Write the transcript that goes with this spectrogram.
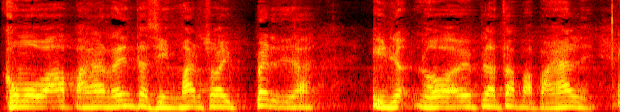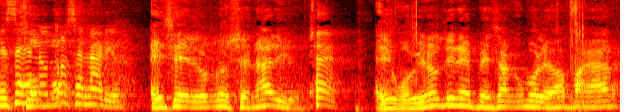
¿Cómo vas a pagar renta si en marzo hay pérdida y no, no va a haber plata para pagarle? Ese es el otro escenario. Ese es el otro escenario. Sí. El gobierno tiene que pensar cómo le va a pagar.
